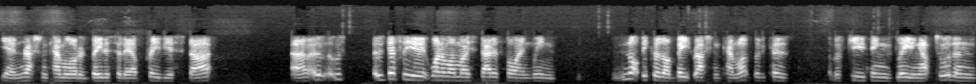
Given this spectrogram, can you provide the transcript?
yeah, and Russian Camelot had beat us at our previous start. Uh, it was it was definitely one of my most satisfying wins. Not because I beat Russian Camelot, but because of a few things leading up to it, and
